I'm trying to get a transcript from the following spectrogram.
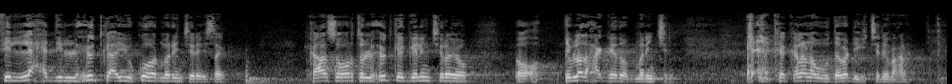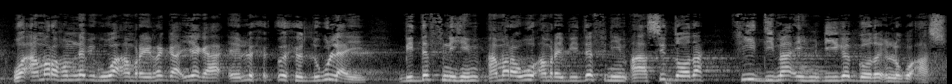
fi laxdi luxudka ayuu ku hormarin jiray isaga. Kaasuu horta luxudka gelin jirayoo oo qiblada xaggeeda marin jiray. Ka kalena wuu dabadhigi jiray macnaha wa amarahum nebigu waa amray ragga iyagaa ee uxud lagu laayay bidafnihim amara wuu amray bidafnihim aasidooda fii dimaa'ihim dhiigagooda in lagu aaso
